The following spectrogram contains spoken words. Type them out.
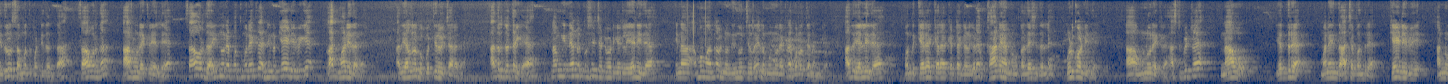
ಎದುರು ಸಂಬಂಧಪಟ್ಟಿದಂಥ ಸಾವಿರದ ಆರುನೂರು ಎಕರೆಯಲ್ಲಿ ಸಾವಿರದ ಐನೂರ ಎಪ್ಪತ್ತ್ಮೂರು ಎಕರೆ ನೀನು ಕೆ ಡಿ ಬಿಗೆ ಲಾಕ್ ಮಾಡಿದ್ದಾರೆ. ಅದು ಎಲ್ರಿಗೂ ಗೊತ್ತಿರೋ ವಿಚಾರನೇ. ಅದ್ರ ಜೊತೆಗೆ ನಮ್ಗೆ ಇನ್ನೇನು ಕೃಷಿ ಚಟುವಟಿಕೆಗಳು ಏನಿದೆ? ಇನ್ನು ಅಮ್ಮಮ್ಮ ಅಂದ್ರೆ ಇನ್ನೊಂದು ಇನ್ನೂರು ಚಿಲ್ಲರೆ ಇಲ್ಲ ಮುನ್ನೂರು ಎಕರೆ ಬರುತ್ತೆ ನಮಗೆ. ಅದು ಎಲ್ಲಿದೆ? ಒಂದು ಕೆರೆ ಕೆರೆ ಕೆಟ್ಟೆಗಳಗಡೆ ಕಾನೆ ಅನ್ನೋ ಪ್ರದೇಶದಲ್ಲಿ ಉಳ್ಕೊಂಡಿದೆ ಆ ಮುನ್ನೂರು ಎಕರೆ. ಅಷ್ಟು ಬಿಟ್ಟರೆ ನಾವು ಎದ್ರೆ ಮನೆಯಿಂದ ಆಚೆ ಬಂದರೆ ಕೆ ಡಿ ಬಿ ಅನ್ನೋ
